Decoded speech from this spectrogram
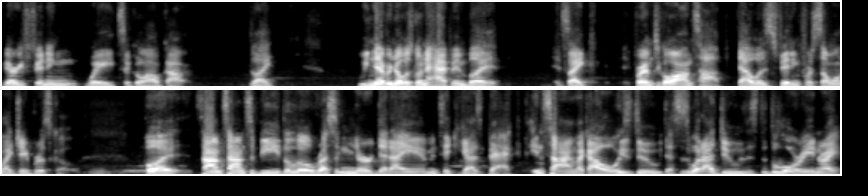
Very fitting way to go out. Got like we never know what's going to happen, but it's like for him to go on top, that was fitting for someone like Jay Briscoe. But time time to be the little wrestling nerd that I am and take you guys back in time, like I always do. This is what I do. This is the DeLorean, right?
